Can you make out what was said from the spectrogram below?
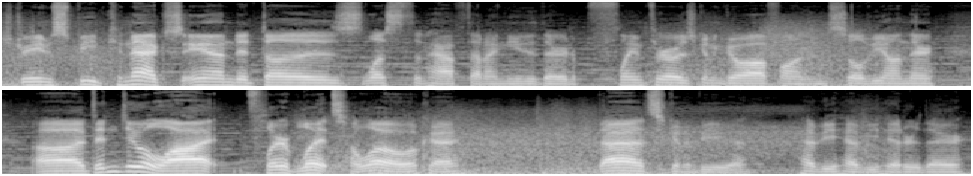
Extreme speed connects, and it does less than half that I needed there. Flamethrower is going to go off on Sylveon there. Uh, didn't do a lot. Flare Blitz, hello, okay. That's going to be a heavy, heavy hitter there.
